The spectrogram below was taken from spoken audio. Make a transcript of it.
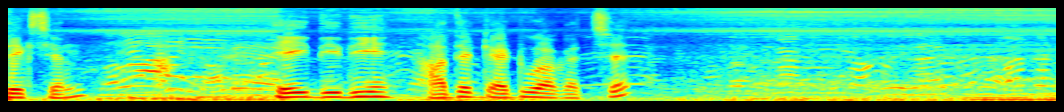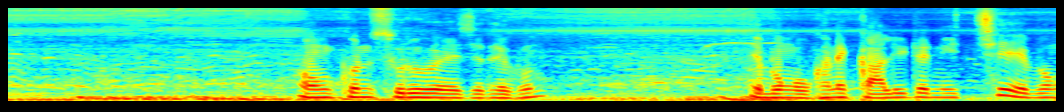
দেখছেন, এই দিদি হাতে ট্যাটু আঁকাচ্ছে। অঙ্কন শুরু হয়েছে, দেখুন। এবং ওখানে কালিটা নিচ্ছে এবং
